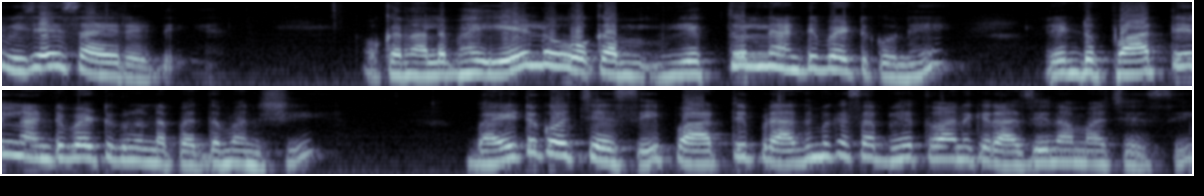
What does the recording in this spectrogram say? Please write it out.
విజయసాయిరెడ్డి ఒక నలభై ఏళ్ళు ఒక వ్యక్తుల్ని అంటిపెట్టుకుని రెండు పార్టీలను అంటిపెట్టుకుని ఉన్న పెద్ద మనిషి బయటకు వచ్చేసి పార్టీ ప్రాథమిక సభ్యత్వానికి రాజీనామా చేసి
